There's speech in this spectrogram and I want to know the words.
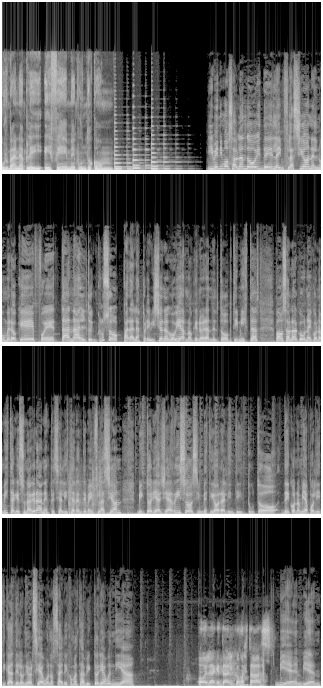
UrbanaPlayFM.com Y venimos hablando hoy de la inflación, el número que fue tan alto, incluso para las previsiones del gobierno, que no eran del todo optimistas. Vamos a hablar con una economista que es una gran especialista en el tema inflación, Victoria Giarrizo, es investigadora del Instituto de Economía Política de la Universidad de Buenos Aires. ¿Cómo estás, Victoria? Buen día. Hola, ¿qué tal? ¿Cómo estás? Bien, bien.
